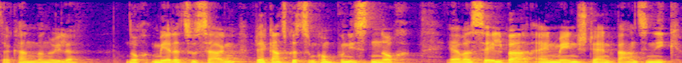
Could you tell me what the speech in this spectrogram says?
Da kann Manuela noch mehr dazu sagen. Vielleicht ganz kurz zum Komponisten noch. Er war selber ein Mensch, der ein wahnsinnig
